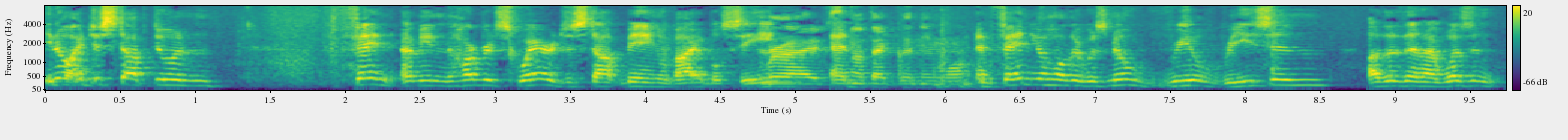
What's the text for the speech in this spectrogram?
you know, I just stopped doing. Fan, I mean, Harvard Square just stopped being a viable scene. Right, it's and, not that good anymore. and Faneuil Hall, there was no real reason other than I wasn't.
